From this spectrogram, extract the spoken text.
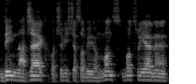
DIN na jack, oczywiście sobie ją moc- mocujemy,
